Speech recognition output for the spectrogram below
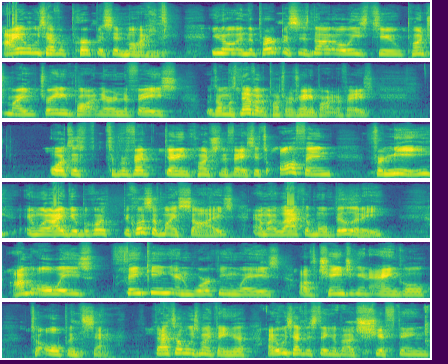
I always have a purpose in mind. You know, and the purpose is not always to punch my training partner in the face. It's almost never to punch my training partner in the face, or to to prevent getting punched in the face. It's often for me and what I do because because of my size and my lack of mobility, I'm always thinking and working ways of changing an angle to open center. That's always my thing. I always have this thing about shifting,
